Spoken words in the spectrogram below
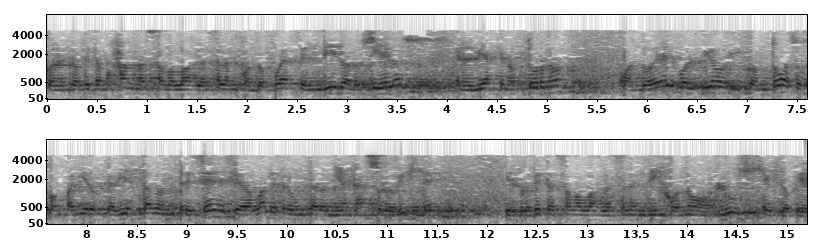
con el profeta Muhammad sallallahu alaihi wasallam cuando fue ascendido a los cielos en el viaje nocturno cuando él volvió y con todos sus compañeros que había estado en presencia de Allah le preguntaron ¿y acaso lo viste? y el profeta sallallahu alaihi wasallam dijo no, luz es lo que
